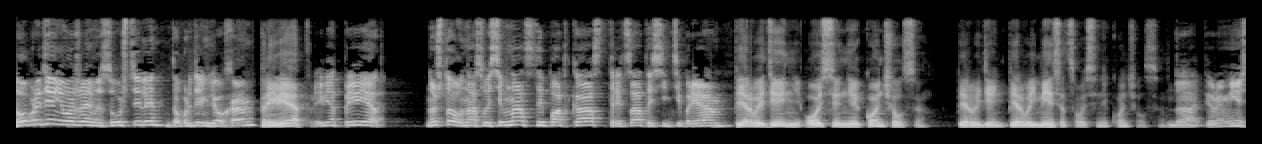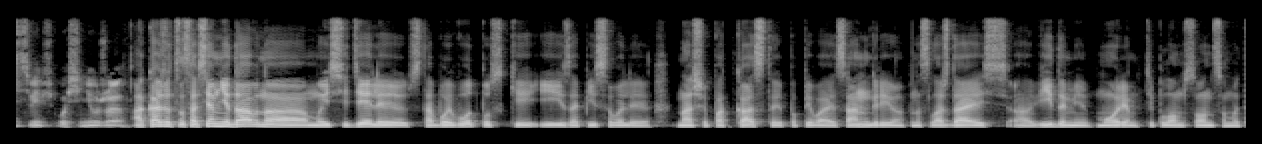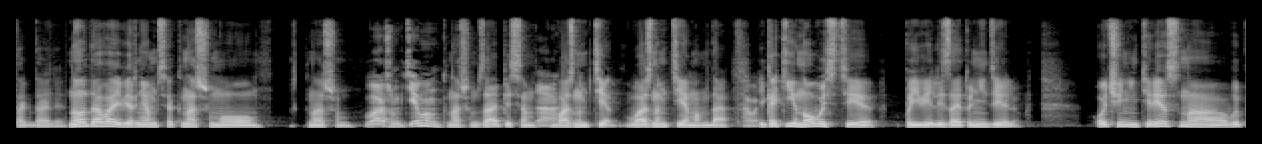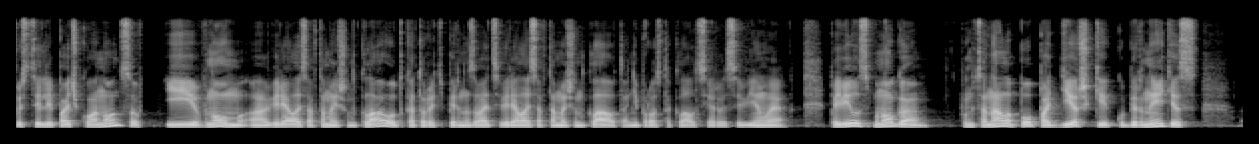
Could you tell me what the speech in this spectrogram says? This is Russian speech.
Добрый день, уважаемые слушатели. Добрый день, Леха. Привет. Привет, привет. Ну что, у нас 18-й подкаст, 30 сентября. Первый день осени кончился. Первый день, первый месяц осени кончился. Да, первый месяц осени уже. А кажется, совсем недавно мы сидели с тобой в отпуске и записывали наши подкасты, попивая сангрию, наслаждаясь э, видами, морем, теплом, солнцем и так далее. Но давай вернемся к нашему к нашим важным темам, к нашим записям, да. важным, те, важным темам, да. Давай. И какие новости появились за эту неделю. Очень интересно, выпустили пачку анонсов, и в новом uh, Verialize Automation Cloud, который теперь называется Verialize Automation Cloud, а не просто Cloud сервисы VMware, появилось много функционала по поддержке Kubernetes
